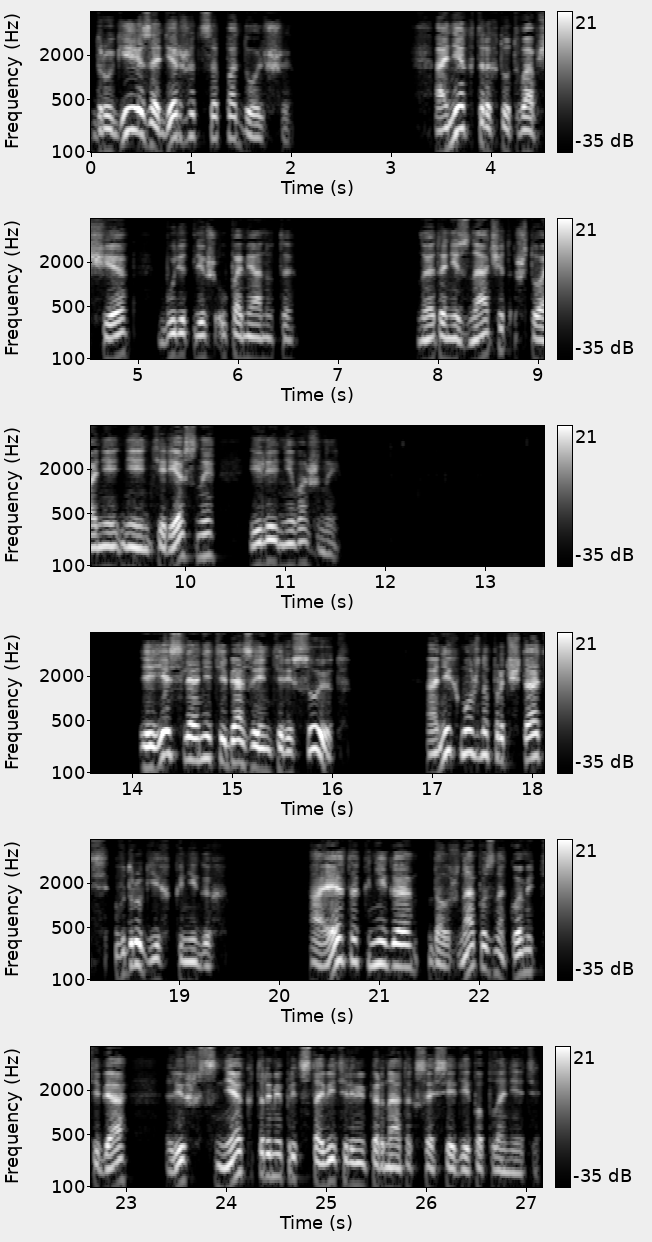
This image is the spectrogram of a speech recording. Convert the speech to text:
Другие задержатся подольше. О некоторых тут вообще будет лишь упомянуто. Но это не значит, что они неинтересны или не важны. И если они тебя заинтересуют, о них можно прочитать в других книгах. А эта книга должна познакомить тебя лишь с некоторыми представителями пернатых соседей по планете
